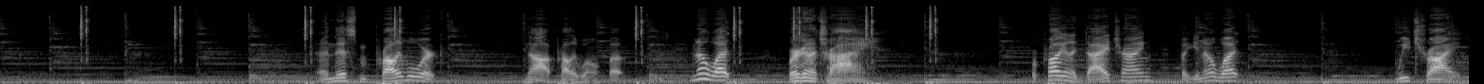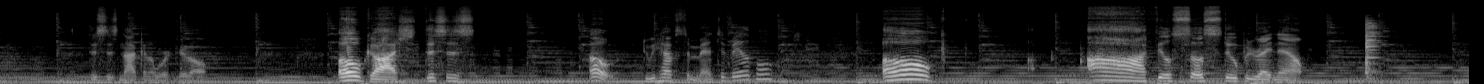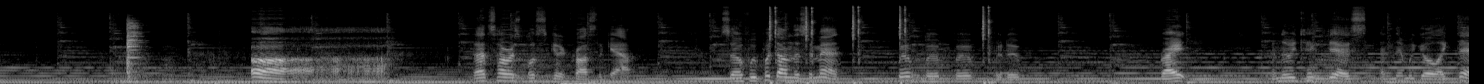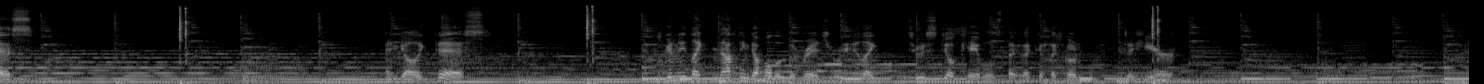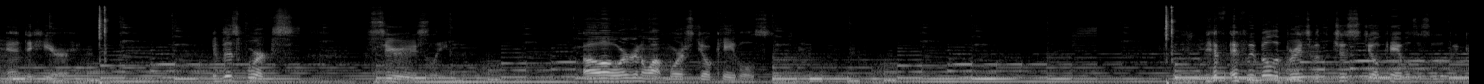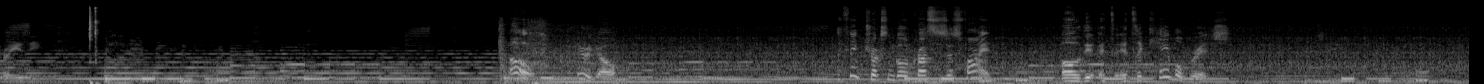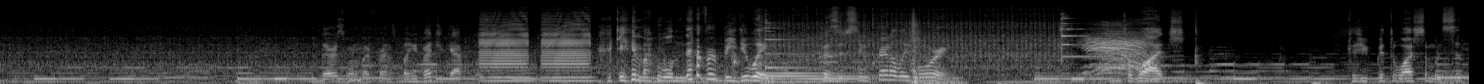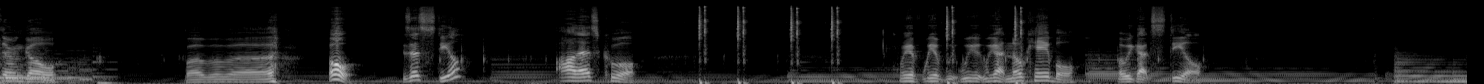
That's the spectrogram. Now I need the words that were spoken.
And this probably will work. Nah, probably won't, but you know what? We're gonna try. We're probably gonna die trying, but you know what? We tried. This is not gonna work at all. Oh gosh, this is... Oh, do we have cement available? Oh! Ah, I feel so stupid right now. Uh, that's how we're supposed to get across the gap. So if we put down the cement, boop, boop, boop, boop, right? And then we take this, and then we go like this, and go like this. We're gonna need like nothing to hold up the bridge. We're gonna need like two steel cables that, that, that go to here and to here. If this works, seriously. Oh, we're gonna want more steel cables. If, if we build a bridge with just steel cables, this will be crazy. Oh, here we go. I think trucks can go across this just fine. Oh, the, it's, it's a cable bridge. There's one of my friends playing Adventure Capital. A game I will never be doing because it's incredibly boring yeah! to watch. Because you get to watch someone sit there and go, blah, blah, blah. Oh, is that steel? Oh, that's cool. We have we have we we got no cable, but we got steel.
